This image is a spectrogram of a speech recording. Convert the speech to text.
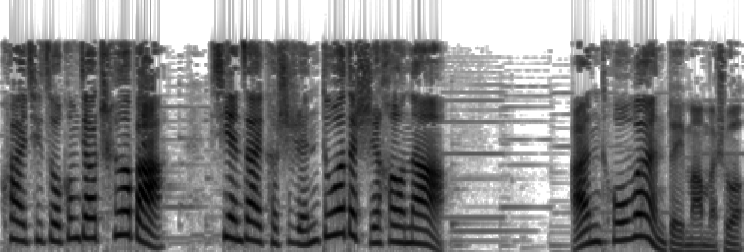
快去坐公交车吧，现在可是人多的时候呢。”安托万对妈妈说：“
